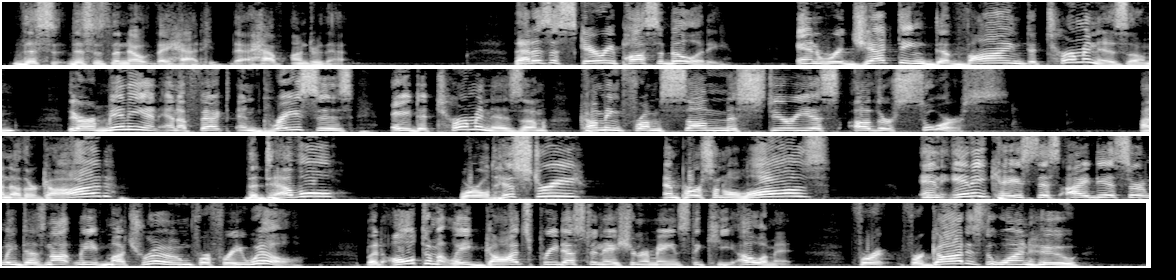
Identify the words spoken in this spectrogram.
this, this is the note they had that have under that. That is a scary possibility. And rejecting divine determinism, the Arminian, in effect, embraces a determinism coming from some mysterious other source. Another God? The devil? World history? Impersonal laws? In any case, this idea certainly does not leave much room for free will. But ultimately, God's predestination remains the key element. For, for God is the one who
